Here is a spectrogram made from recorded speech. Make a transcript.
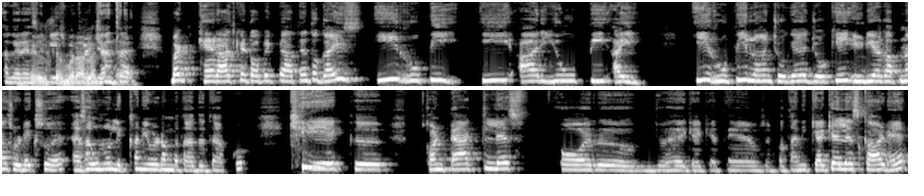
अगर ऐसे बीच में बढ़ जाता है। बट खैर आज के टॉपिक पे आते हैं तो guys e rupee e R U P I e rupee launch हो गया है, जो कि इंडिया का अपना सोडेक्सो है। ऐसा उन्होंने लिखा नहीं, बट हम बता देते हैं आपको कि एक कॉन्टैक्टलेस और, जो है, क्या कहते हैं, उसे पता नहीं क्या क्या लेस कार्ड है,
